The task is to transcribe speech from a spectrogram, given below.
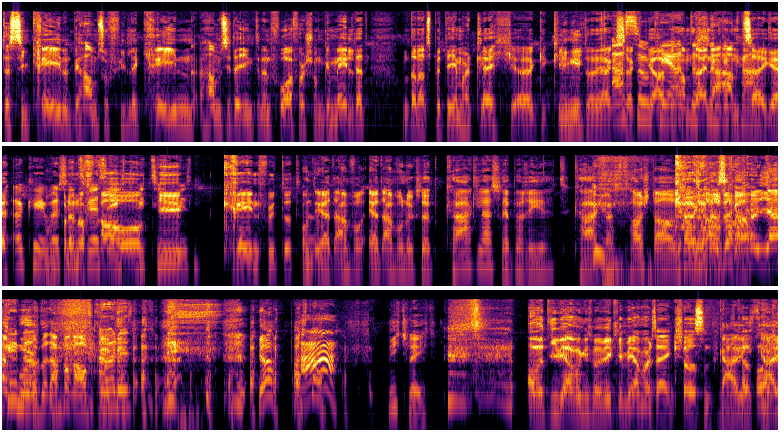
das sind Krähen und wir haben so viele Krähen, haben sie da irgendeinen Vorfall schon gemeldet? Und dann hat es bei dem halt gleich äh, geklingelt und er hat Ach gesagt, so, okay, ja, wir haben das da eine. Anzeige Okay, von einer Frau, die gewesen. Krähen füttert. Und ja. er, hat einfach, er hat einfach nur gesagt, K-Glas repariert, K-Glas tauscht aus. Also, ja, Genau. Und hat einfach aufgehört. Ja, passt ah, nicht schlecht. Aber die Werbung ist mir wirklich mehrmals eingeschossen. Gabi, Gabi.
